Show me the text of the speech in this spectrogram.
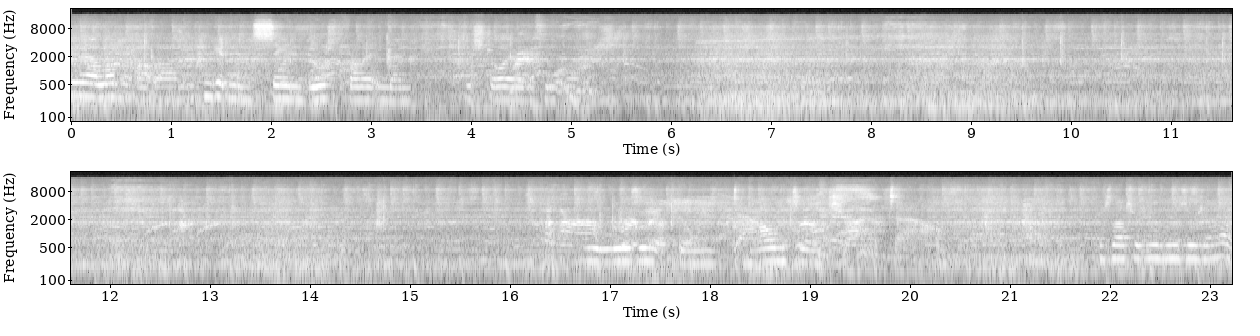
Yeah, I love the hot rod. Uh, you can get an insane boost from it and then destroy other people. You losers are going down to Chinatown. Because that's what you losers are.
